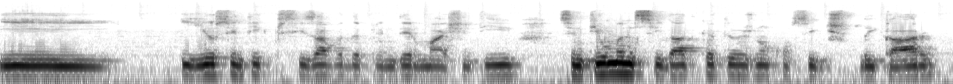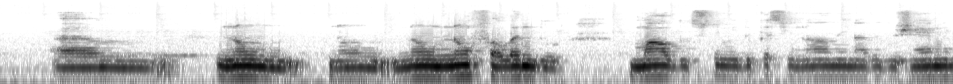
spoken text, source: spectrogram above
e, e eu senti que precisava de aprender mais, senti, senti uma necessidade que até hoje não consigo explicar, um, não, não, não, não falando mal do sistema educacional nem nada do género,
